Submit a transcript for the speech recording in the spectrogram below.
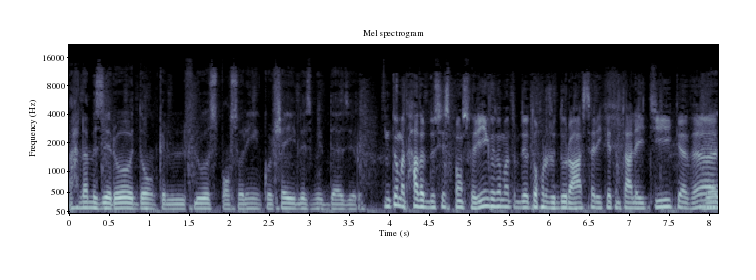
إحنا من zéro donc الفلوس sponsoring كل شيء لازم يبدأ zéro أنتم تحضروا دوسي سبونسورينغ وأنتم تبداو تخرجوا تدوروا على الشركات نتاع ال IT كذا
